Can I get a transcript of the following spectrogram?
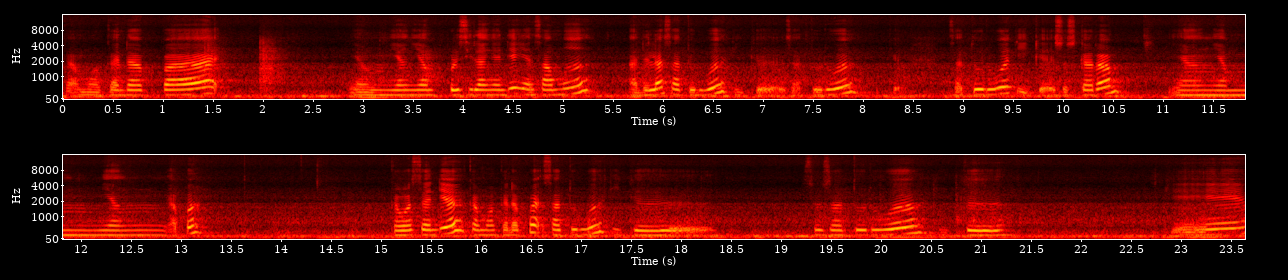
kamu akan dapat yang yang yang persilangan dia yang sama adalah satu, dua, tiga. Satu, dua, tiga. Satu, dua, tiga. So sekarang yang yang yang apa? Kawasan dia kamu akan dapat satu, dua, tiga. So satu, dua, tiga. Okay.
